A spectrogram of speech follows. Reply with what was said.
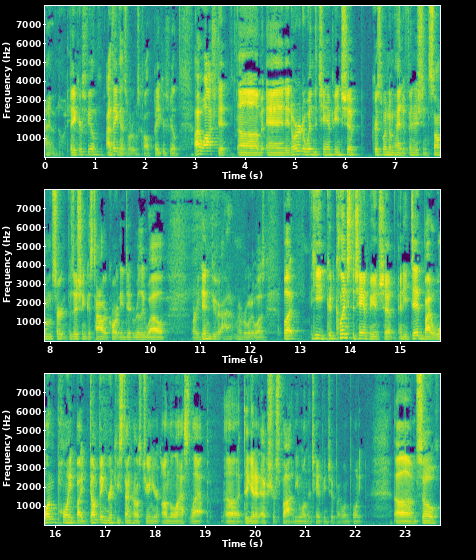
I have no idea. Bakersfield? I think that's what it was called, Bakersfield. I watched it, um, and in order to win the championship, Chris Windom had to finish in some certain position because Tyler Courtney did really well, or he didn't do. I don't remember what it was, but he could clinch the championship, and he did by one point by dumping Ricky Stenhouse Jr. on the last lap uh, to get an extra spot, and he won the championship by one point. Um, so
